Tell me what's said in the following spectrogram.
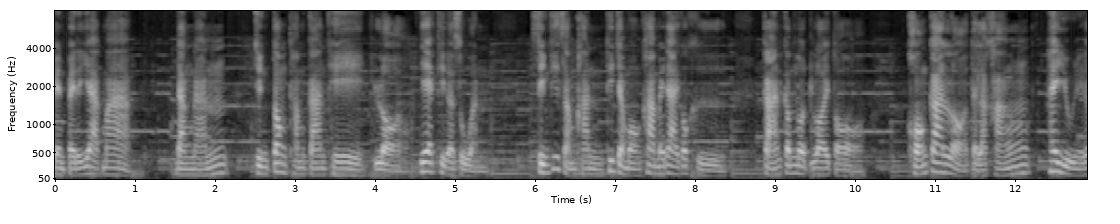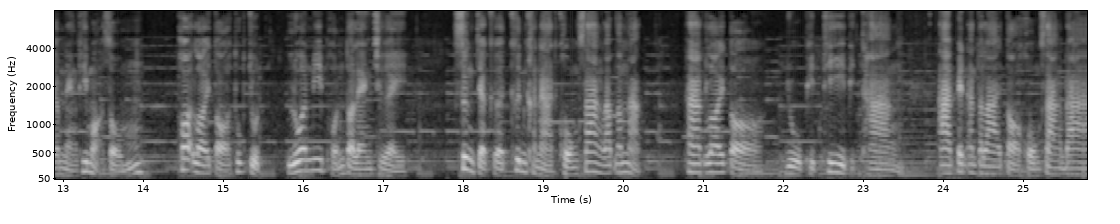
เป็นไปได้ยากมาก ดังนั้นจึงต้องทำการเท หล่อ แยกทีละส่วน สิ่งที่สำคัญที่จะมองข้ามไม่ได้ก็คือ การกำหนดรอยต่อ ของการหล่อแต่ละครั้งให้อยู่ในตำแหน่งที่เหมาะสม เพราะรอยต่อทุกจุดล้วนมีผลต่อแรงเฉยซึ่งจะเกิดขึ้นขนาดโครงสร้างรับน้ำหนัก หากรอยต่ออยู่ผิดที่ผิดทาง อาจเป็นอันตรายต่อโครงสร้างได้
